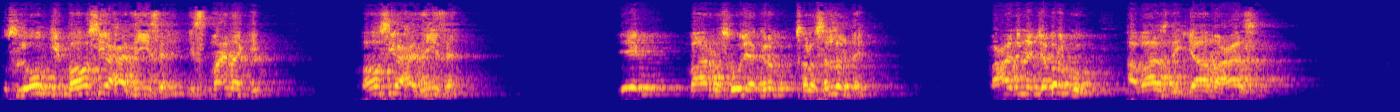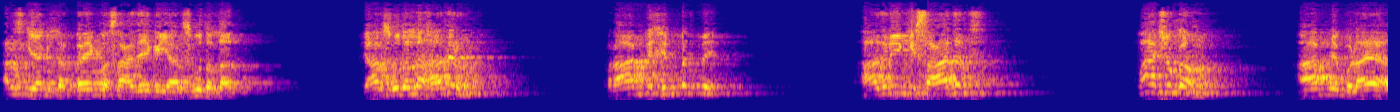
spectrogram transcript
اسلوب کی بہت سی احادیث ہیں، اس معنی کی بہت سی احادیث ہیں۔ ایک بار رسول اکرم صلی اللہ علیہ وسلم نے بعد نے جبل کو آواز دی، یا معاذ، عرض کیا کہ لبیک و سعدے کہ یا رسول اللہ۔ یا رسول اللہ، حاضر ہوں۔ اور آپ کی خدمت میں حاضری کی سعادت پا چکا ہوں۔ آپ نے بلایا،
